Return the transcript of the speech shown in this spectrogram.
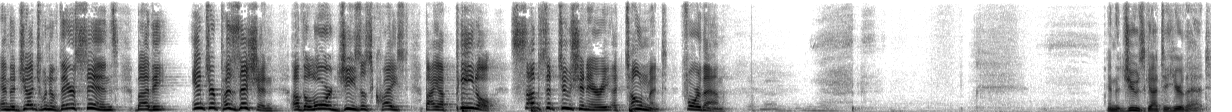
and the judgment of their sins by the interposition of the Lord Jesus Christ by a penal substitutionary atonement for them. And the Jews got to hear that.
